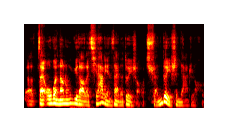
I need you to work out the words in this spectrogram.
呃在欧冠当中遇到的其他联赛的对手全队身价之和。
